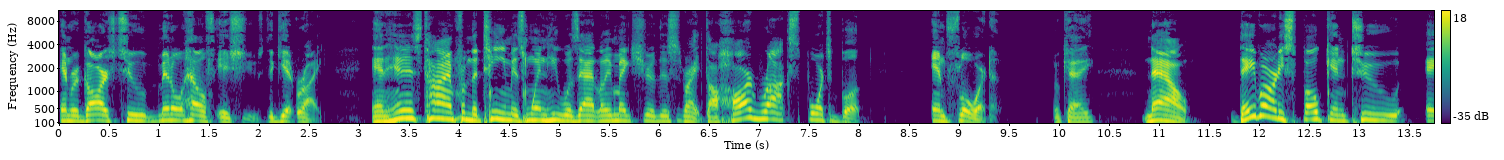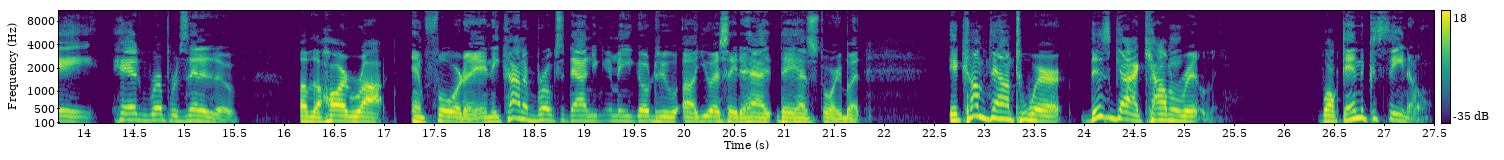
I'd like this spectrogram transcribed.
in regards to mental health issues to get right. And his time from the team is when he was at, let me make sure this is right, the Hard Rock Sports Book in Florida. Okay. Now, they've already spoken to a head representative of the Hard Rock in Florida, and he kind of breaks it down. You, I mean, you go to uh, USA Today has a story, but it comes down to where this guy Calvin Ridley walked in the casino,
